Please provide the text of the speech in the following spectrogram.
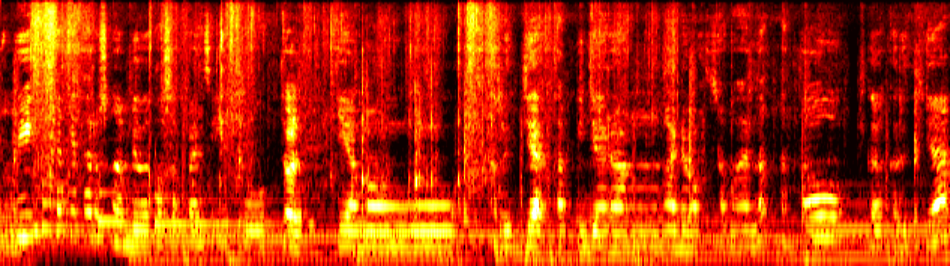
tapi kan kita harus ngambil konsekuensi itu Betul. ya mau kerja tapi jarang ada waktu sama anak atau gak kerja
